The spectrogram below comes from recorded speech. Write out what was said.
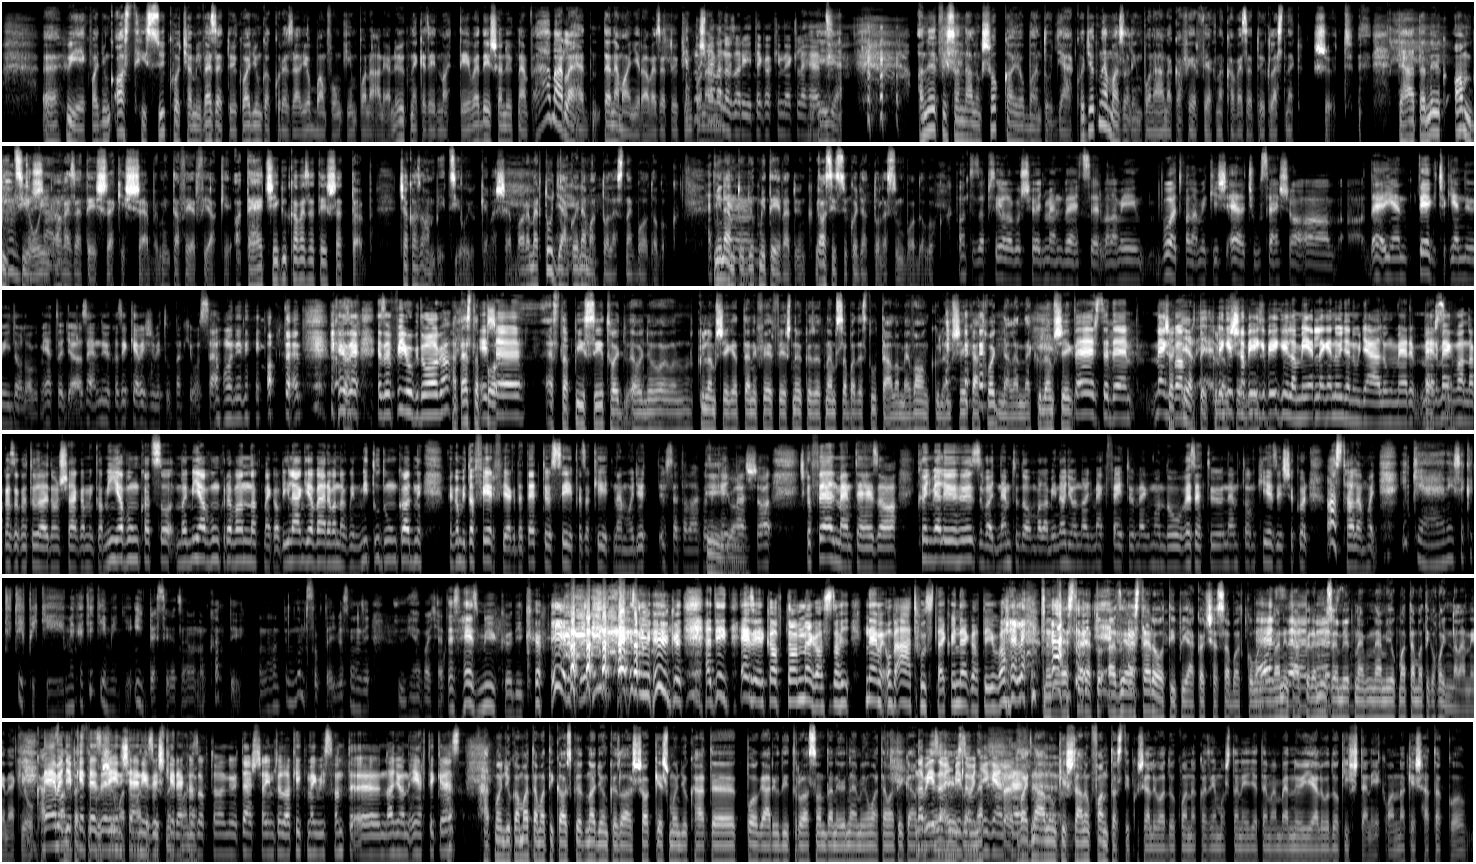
Hülyék vagyunk. Azt hisszük, hogy ha mi vezetők vagyunk, akkor ezzel jobban fogunk imponálni a nőknek. Ez egy nagy tévedés, a nők nem. Hát bár lehet, de nem annyira a vezetők Hát most már imponálnak. van az a réteg, akinek lehet. Igen. A nők viszont nálunk sokkal jobban tudják, hogy ők nem azzal imponálnak a férfiaknak, ha vezetők lesznek, sőt. Tehát a nők ambíciói Pontosan. a vezetésre kisebb, mint a férfiaké. A tehetségük a vezetésre több, csak az ambíciójuk kevesebb arra, mert tudják, hogy nem attól lesznek boldogok. Hát Mi nem igen, tudjuk, mi tévedünk. Mi azt hiszük, hogy attól leszünk boldogok. Pont ez a pszichológus hölgy ment be egyszer valami, volt valami kis elcsúszása, a, a, de ilyen, tényleg csak ilyen női dolog miatt, hogy az ilyen nők azért kevésbé tudnak jól számolni néha. Tehát ez, a, ez a fiúk dolga. Hát ezt a és, po- ö, Ezt a PC-t, hogy, hogy különbséget tenni férfi és nő között nem szabad, ezt utálom, mert van különbség. Hát hogy ne lenne különbség? Persze, de megvan, végig a vég, végül a mérlegen ugyanúgy állunk, mert, mert Persze. megvannak azok a tulajdonságok, amik a mi javunkat szól, vagy mi javunkra vannak, meg a világ javára vannak, mint mi tudunk adni, meg amit a férfiak, de ettől szép ez a két nem, hogy összetalálkozik Így van. egymással. És akkor felment ehhez a könyvelőhöz, vagy nem tudom, valami nagyon nagy megfejtő, megmondó vezető, nem tudom ki ez, és akkor azt hallom, hogy igen, és akkor titi meg a titi így beszélsz, nem mondom, Kati, mondom, nem, szokta így beszélni, hogy hülye vagy, hát ez, ez működik. Ez működik. Hát így ezért kaptam meg azt, hogy nem, áthúzták, hogy negatívan le lett. Na, de ezt, azért a sztereotípiákat se szabad komolyan Persze, venni. Tehát például ők nem, nem jók matematika, hogy ne lennének jók. Hát nem, egyébként ezzel én is elnézést kérek vannak. azoktól a nőtársaimtól, akik meg viszont nagyon értik ezt. Hát mondjuk a matematika az nagyon közel a sakk, és mondjuk hát Polgár Juditról azt mondani, hogy nem jó matematikában. Na bizony, bizony, lenne. igen. Vagy tehát, Vagy nálunk is, nálunk fantasztikus előadók vannak azért mostani egyetememben, női előadók, istenék vannak, és hát akkor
